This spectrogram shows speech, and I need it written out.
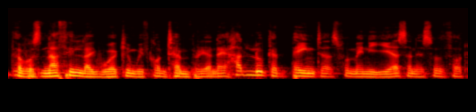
there was nothing like working with contemporary. And I had looked at painters for many years, and I sort of thought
